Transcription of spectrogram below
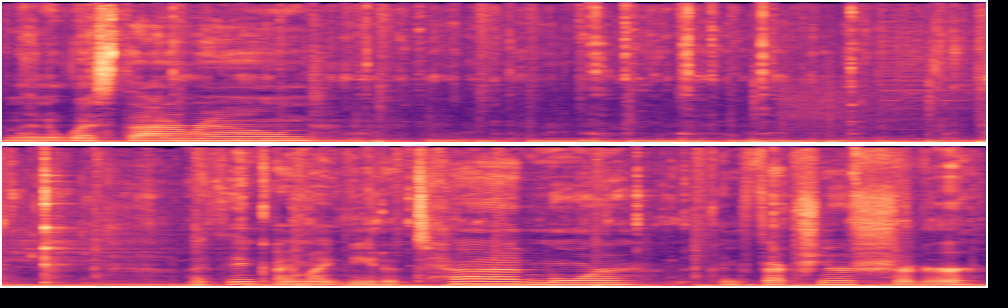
And then whisk that around. I think I might need a tad more confectioner's sugar.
